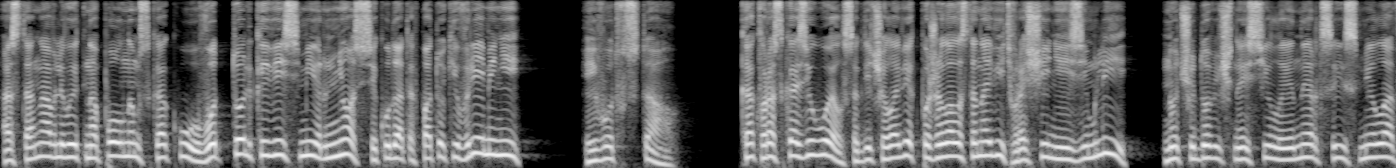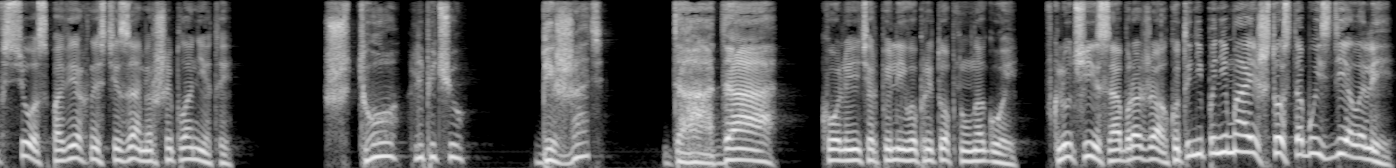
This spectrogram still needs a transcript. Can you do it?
Останавливает на полном скаку. Вот только весь мир несся куда-то в потоке времени, и вот встал. Как в рассказе Уэллса, где человек пожелал остановить вращение Земли, но чудовищная сила инерции смела все с поверхности замершей планеты. «Что?» — лепечу. «Бежать?» «Да, да!» — Коля нетерпеливо притопнул ногой. «Включи соображалку, ты не понимаешь, что с тобой сделали?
